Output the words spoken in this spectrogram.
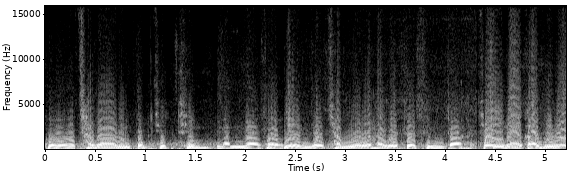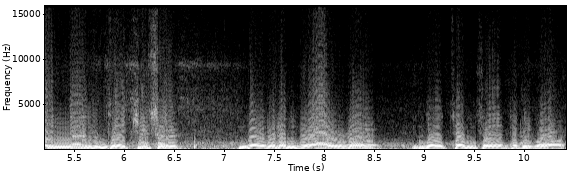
그 찾아가는 복지팀 만나서 이제 참여를 하게 됐습니다. 저희가 가지고 있는 이제 기술 뭐 이런 노하우를 이제 전수해 드리고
